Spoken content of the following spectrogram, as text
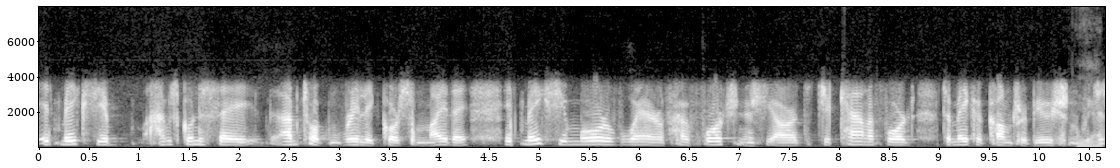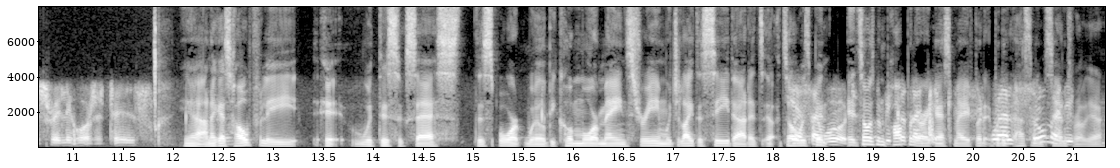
it makes you. I was going to say, I'm talking really, of course, from my day. It makes you more aware of how fortunate you are that you can afford to make a contribution, which Yeah. is really what it is. Yeah, and I guess hopefully it, with this success, the sport will become more mainstream. Would you like to see that? It's it's always yes, been I would. it's always been popular, I, think- guess, Maeve, but it, well, but it hasn't so been many, central. Yeah.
